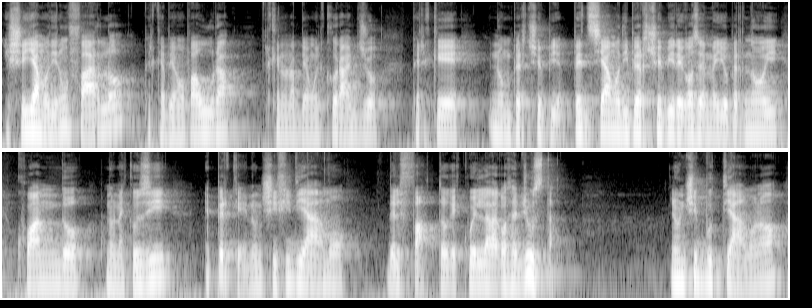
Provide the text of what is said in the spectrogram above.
e scegliamo di non farlo perché abbiamo paura, perché non abbiamo il coraggio, perché percepi- pensiamo di percepire cosa è meglio per noi quando non è così e perché non ci fidiamo del fatto che quella è la cosa giusta. non ci buttiamo, no?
